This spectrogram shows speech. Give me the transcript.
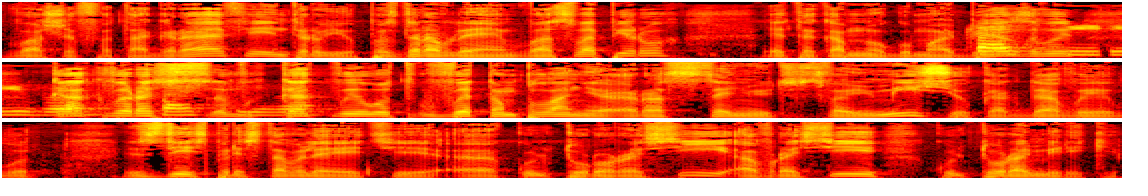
ваши фотографии, интервью. Поздравляем вас, во-первых, это ко многому обязывает. Спасибо, как вы, спасибо. как вы вот в этом плане расцениваете свою миссию, когда вы вот здесь представляете э, культуру России, а в России культуру Америки?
